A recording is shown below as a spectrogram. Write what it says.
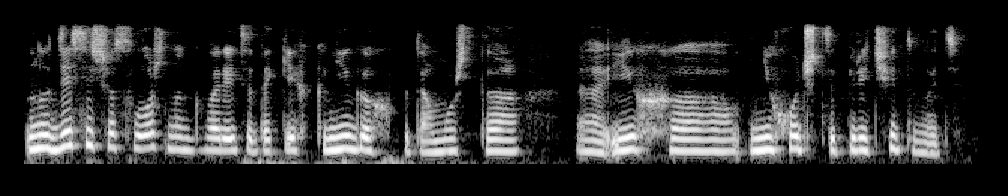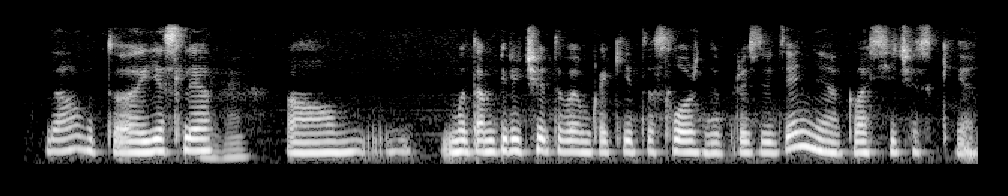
Но здесь еще сложно говорить о таких книгах, потому что э, их э, не хочется перечитывать. Да? Вот, э, если Мгм. Мы там перечитываем какие-то сложные произведения, классические,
